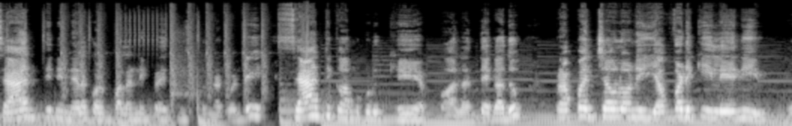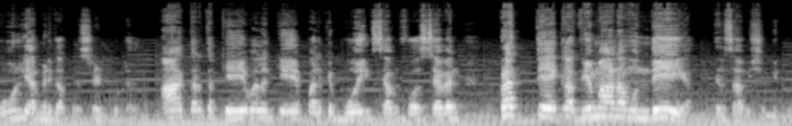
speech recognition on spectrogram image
శాంతిని నెలకొల్పాలని ప్రయత్నిస్తున్నటువంటి శాంతి కాముకుడు కేఏ పాల్ అంతేకాదు ప్రపంచంలోని ఎవ్వడికి లేని ఓన్లీ అమెరికా ప్రెసిడెంట్ ఉంటుంది. ఆ తర్వాత కేవలం కేఏ పాల్కి బోయింగ్ సెవెన్ ఫోర్ సెవెన్ ప్రత్యేక విమానం ఉంది. తెలుసా విషయం మీకు?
